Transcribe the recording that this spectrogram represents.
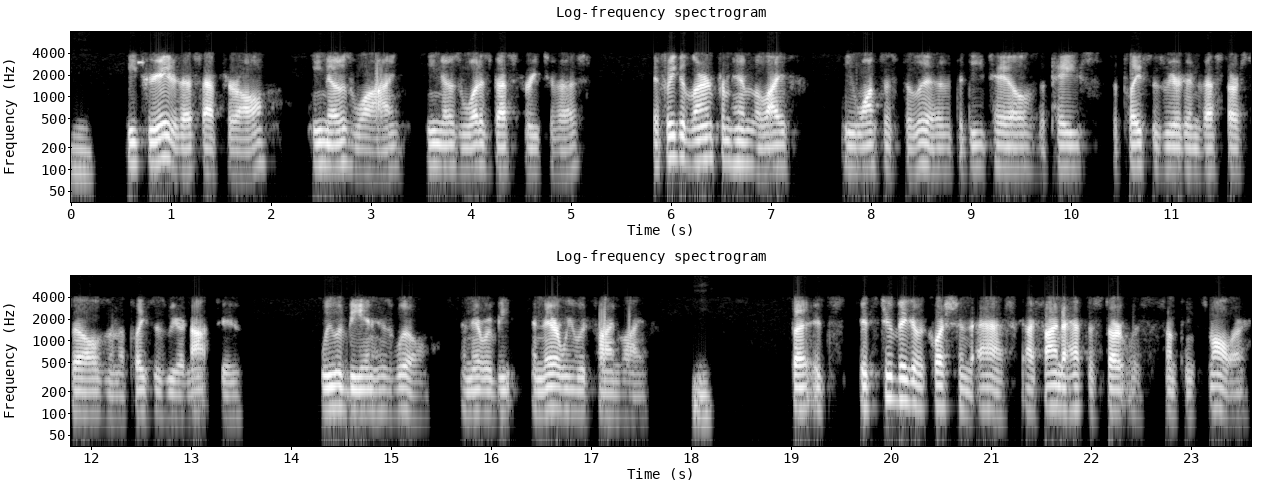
Hmm. He created us, after all. He knows why. He knows what is best for each of us. If we could learn from Him the life He wants us to live, the details, the pace, the places we are to invest ourselves, and the places we are not to, we would be in his will and there would be and there we would find life. But it's it's too big of a question to ask i find i have to start with something smaller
